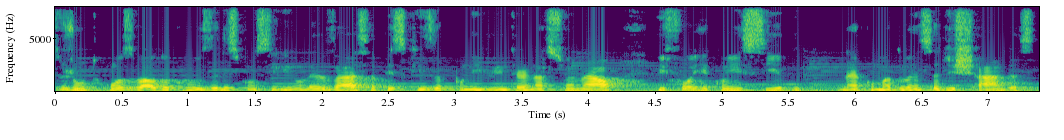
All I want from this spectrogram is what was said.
junto com Oswaldo Cruz, eles conseguiram levar essa pesquisa para o nível internacional e foi reconhecido, né, como a doença de Chagas.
